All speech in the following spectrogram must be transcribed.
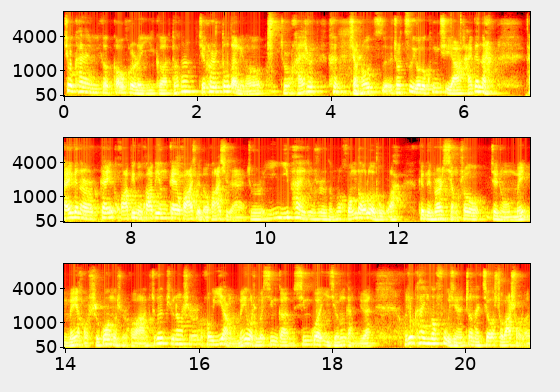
就看见一个高个的一个，等等捷克人都在里头，就是还是享受自就自由的空气啊，还跟那儿。还跟那儿该滑冰的滑冰，该滑雪的滑雪，就是一一派就是怎么说黄道乐土啊，跟那边享受这种美美好时光的时候啊，就跟平常时候一样，没有什么新感新冠疫情的感觉。我就看一个父亲正在教手把手的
